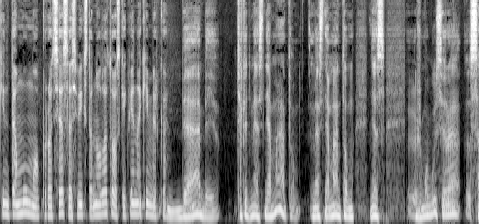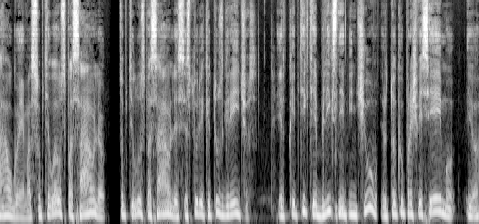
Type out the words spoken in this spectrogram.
kintamumo procesas vyksta nuolatos kiekvieną akimirką. Be abejo. Tik kad mes nematom. Mes nematom nes žmogus yra saugojamas subtilaus pasaulio. Subtilus pasaulis jis turi kitus greičius. Ir kaip tik tie blyksniai minčių ir tokių prašviesėjimų jo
